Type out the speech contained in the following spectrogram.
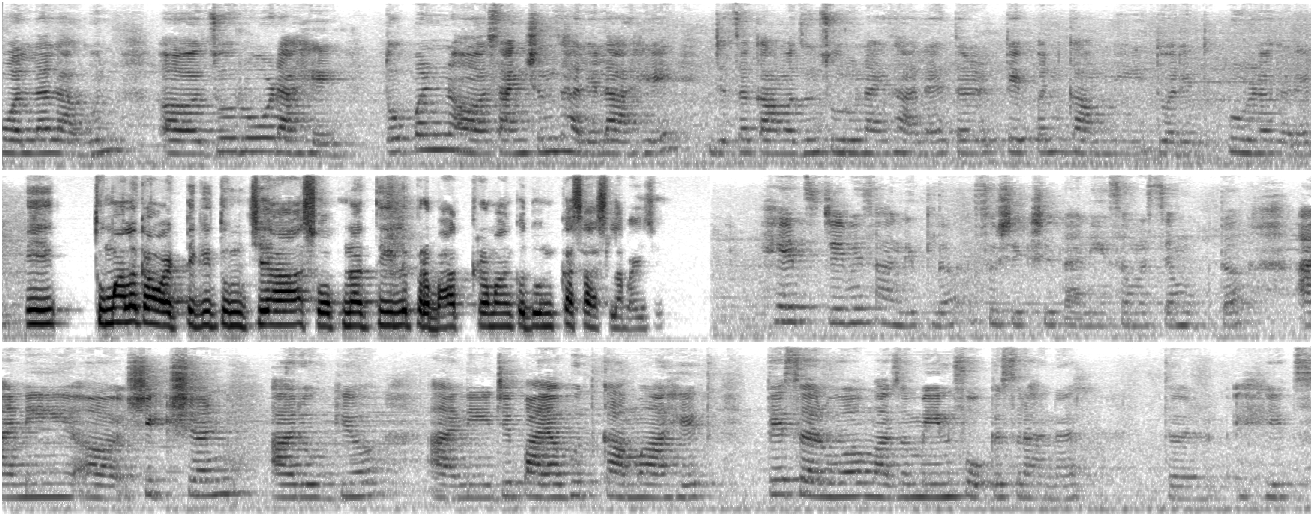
वॉलला लागून जो रोड आहे तो पण सँक्शन झालेला आहे. ज्याचं काम अजून सुरू नाही झालं आहे तर ते पण काम मी त्वरित पूर्ण करेल. तुम्हाला काय वाटतं की तुमच्या स्वप्नातील प्रभाग क्रमांक दोन कसा असला पाहिजे? हेच जे मी सांगितलं सुशिक्षित आणि समस्यामुक्त. आणि शिक्षण आरोग्य आणि जे पायाभूत कामं आहेत ते सर्व माझं मेन फोकस राहणार. तर हेच.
